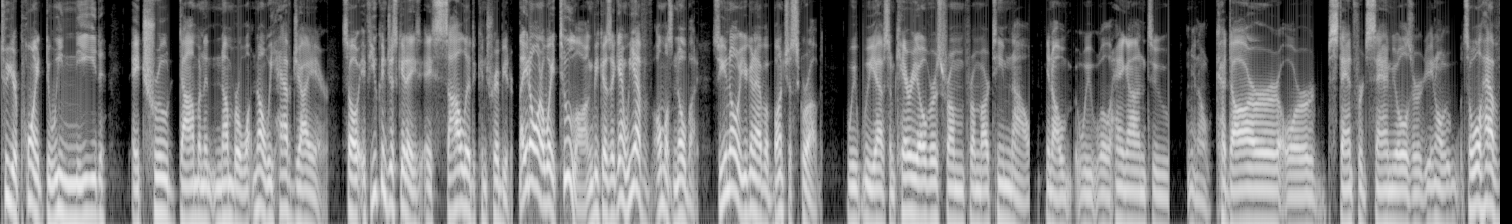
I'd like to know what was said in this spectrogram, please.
to your point, do we need a true dominant number one? No, we have Jaire. So if you can just get a, a solid contributor. Now, you don't want to wait too long because, again, we have almost nobody. So you know you're going to have a bunch of scrubs. We, we have some carryovers from, from our team now. You know, we will hang on to you know, Ka'dar or Stanford Samuels or you know, so we'll have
